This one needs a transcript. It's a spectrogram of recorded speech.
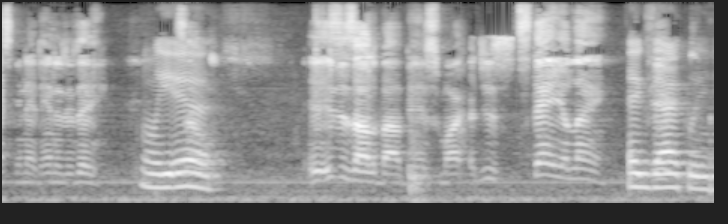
asking at the end of the day. Oh yeah, So, it's just all about being smart. Just stay in your lane. exactly.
